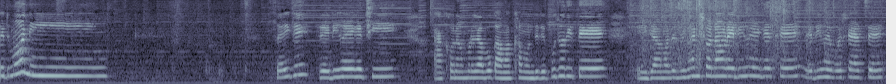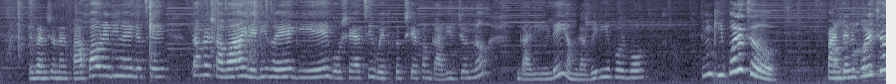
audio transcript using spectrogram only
গুড মর্নিং সেই যে রেডি হয়ে গেছি। এখন আমরা যাব কামাখ্যা মন্দিরে পুজো দিতে। এই যে আমাদের বিভান সোনাও রেডি হয়ে গেছে রেডি হয়ে বসে আছে। বিভান সোনার পাপাও রেডি হয়ে গেছে। তো আমরা সবাই রেডি হয়ে গিয়ে বসে আছি ওয়েট করছি এখন গাড়ির জন্য। গাড়ি এলেই আমরা বেরিয়ে পড়ব। তুমি কি পরেছো? পাঞ্জাবি পরেছো?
